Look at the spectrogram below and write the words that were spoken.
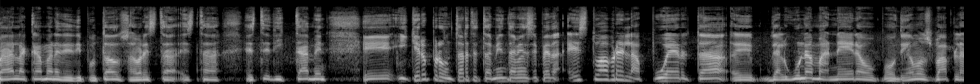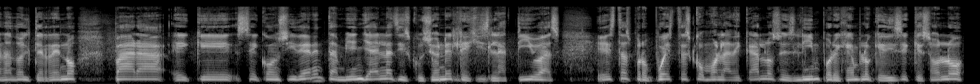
va a la Cámara de Diputados ahora esta, este dictamen. Eh, y quiero preguntarte también, también Cepeda, ¿esto abre la puerta eh, de alguna manera o, digamos va aplanando el terreno para eh, que se consideren también ya en las discusiones legislativas estas propuestas como la de Carlos Slim, por ejemplo, que dice que solo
